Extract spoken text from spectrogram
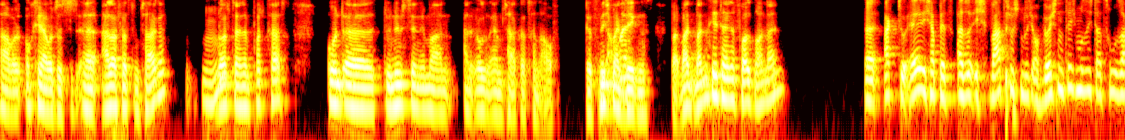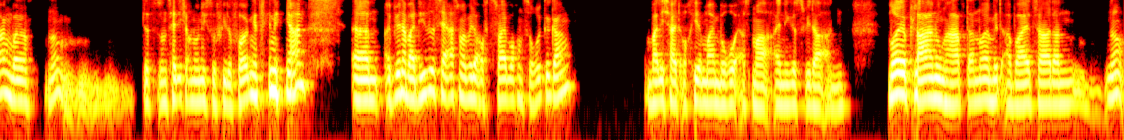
Aber okay, aber das ist äh, alle 14 Tage mhm. läuft dein Podcast und äh, du nimmst den immer an, an irgendeinem Tag da drin auf. Jetzt nicht ja, meinetwegen. Wann, wann geht deine Folge online? Äh, aktuell, ich habe jetzt, also ich war zwischendurch auch wöchentlich, muss ich dazu sagen, weil ne, das, sonst hätte ich auch noch nicht so viele Folgen jetzt in den Jahren. Ähm, ich bin aber dieses Jahr erstmal wieder auf zwei Wochen zurückgegangen, weil ich halt auch hier in meinem Büro erstmal einiges wieder an neue Planung habe, dann neue Mitarbeiter, dann ne,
